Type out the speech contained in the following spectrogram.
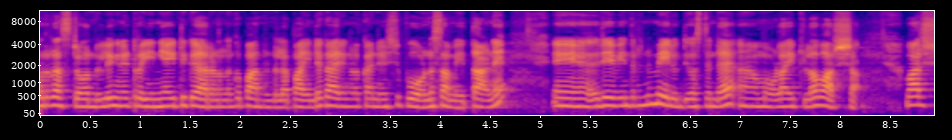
ഒരു റെസ്റ്റോറന്റിൽ ഇങ്ങനെ ട്രെയിനി ആയിട്ട് കയറണം എന്നൊക്കെ പറഞ്ഞിട്ടുണ്ടല്ലോ. അപ്പോൾ അതിന്റെ കാര്യങ്ങളൊക്കെ അന്വേഷിച്ച് പോകുന്ന സമയത്താണ് രവീന്ദ്രന്റെ മേലുദ്യോഗസ്ഥന്റെ മോളായിട്ടുള്ള വർഷ. വർഷ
